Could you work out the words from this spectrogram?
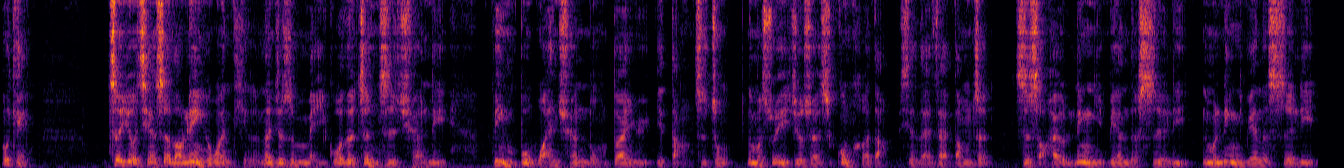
OK。这又牵涉到另一个问题了，那就是美国的政治权力并不完全垄断于一党之中。那么，所以就算是共和党现在在当政，至少还有另一边的势力。那么，另一边的势力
